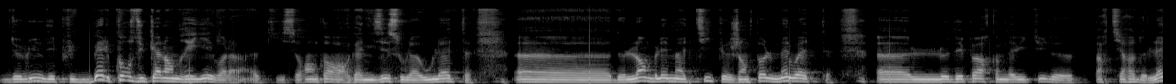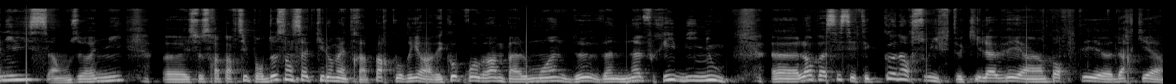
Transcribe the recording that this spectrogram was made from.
de l'une des plus belles courses du calendrier, voilà, euh, qui sera encore organisée sous la houlette euh, de l'emblématique Jean-Paul Melouette. Euh, le départ, comme d'habitude, partira de l'Anilis à 11h30 et ce sera parti pour 207 km à parcourir avec au programme pas moins de 29 Ribinou. L'an passé, c'était Connor Swift qui l'avait emporté d'Arkea,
